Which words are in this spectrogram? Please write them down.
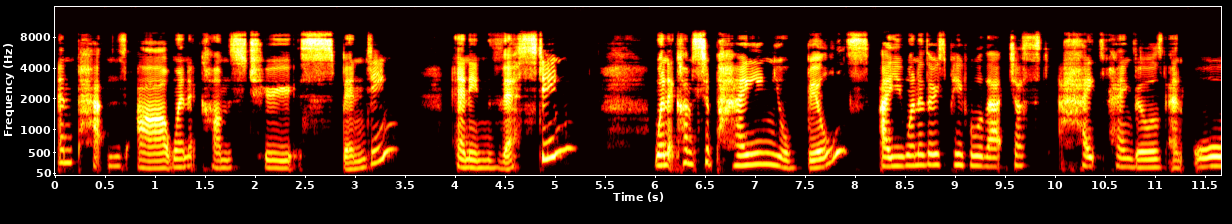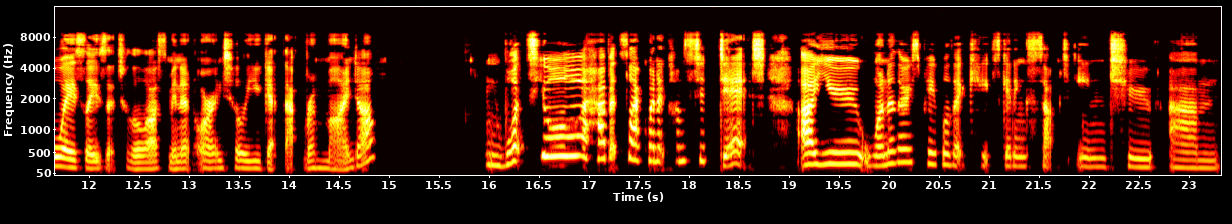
and patterns are when it comes to spending and investing when it comes to paying your bills, are you one of those people that just hates paying bills and always leaves it to the last minute or until you get that reminder? What's your habits like when it comes to debt? Are you one of those people that keeps getting sucked into um,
